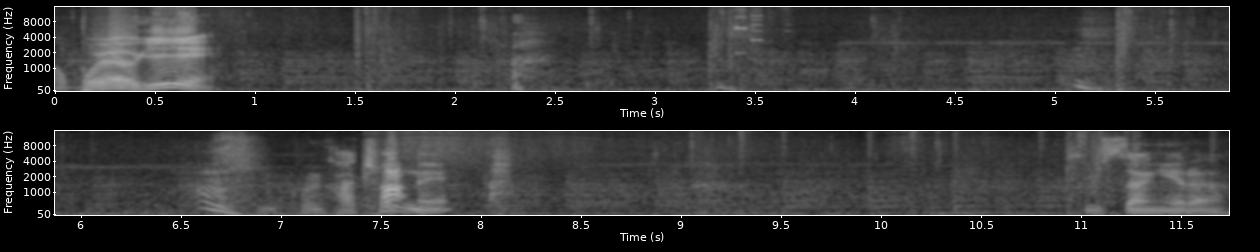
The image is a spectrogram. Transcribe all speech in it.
어, 뭐야 여기? 거기 갇혔네. 불쌍해라.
